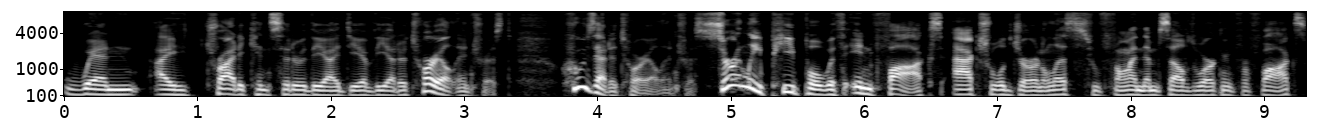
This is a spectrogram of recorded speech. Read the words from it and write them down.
when I try to consider the idea of the editorial interest. Whose editorial interest? Certainly people within Fox, actual journalists who find themselves working for Fox,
